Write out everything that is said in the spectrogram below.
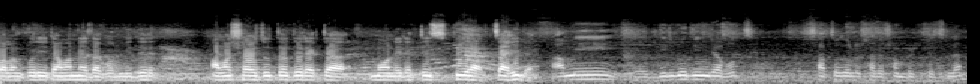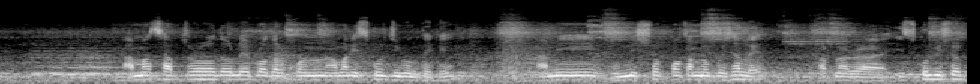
পালন করি। এটা আমার নেতাকর্মীদের, আমার সহযোদ্ধাদের একটা মনের একটা স্পৃহা চাহিদা। আমি দীর্ঘদিন যাবৎ ছাত্র দলের সাথে সম্পৃক্ত ছিলাম। আমার ছাত্র দলে পদার্পণ আমার স্কুল জীবন থেকে। আমি উনিশশো পঁচানব্বই সালে আপনার স্কুল বিষয়ক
